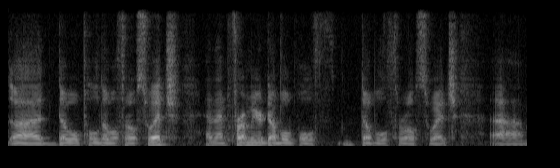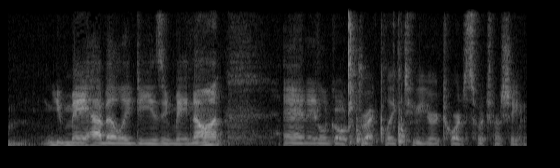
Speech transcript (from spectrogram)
uh, double pull double throw switch, and then from your double pull double throw switch um, you may have LEDs, you may not, and it'll go directly to your torch switch machine.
